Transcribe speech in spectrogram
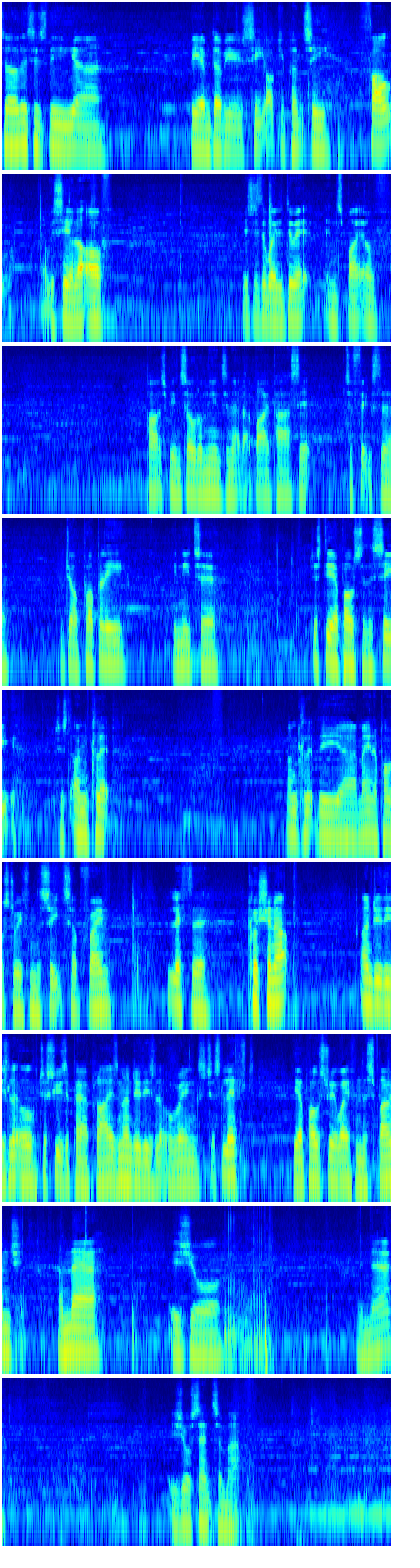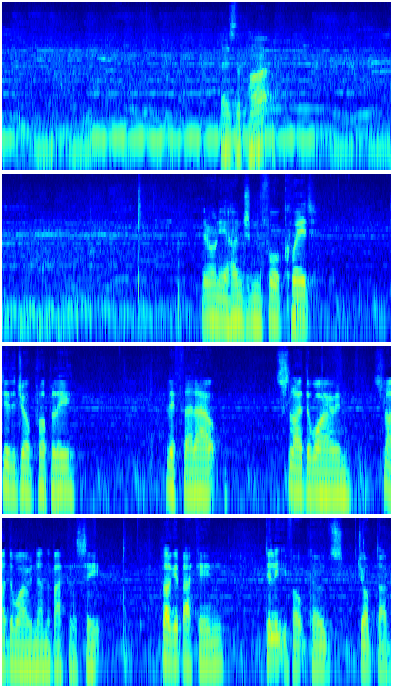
So this is the uh, BMW seat occupancy fault that we see a lot of. This is the way to do it in spite of parts being sold on the internet that bypass it. To fix the, the job properly you need to just deupholster the seat, just unclip unclip the uh, main upholstery from the seat subframe, lift the cushion up undo these little, just use a pair of pliers and undo these little rings, just lift the upholstery away from the sponge and there is your, in there, is your sensor mat. There's the part. They're only 104 quid. Do the job properly, lift that out, slide the wire in slide the wiring down the back of the seat, plug it back in, delete your fault codes, job done.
